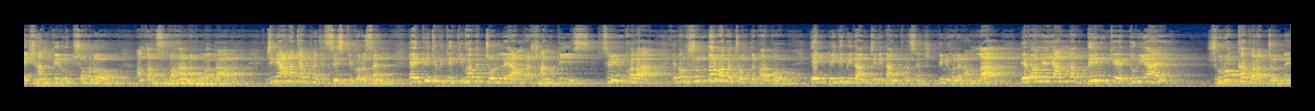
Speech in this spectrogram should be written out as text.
এই শান্তির উৎস হলো আল্লাহ তাআলা, যিনি আমাকে আপনাকে সৃষ্টি করেছেন। এই পৃথিবীতে কীভাবে চললে আমরা শান্তি, শৃঙ্খলা এবং সুন্দরভাবে চলতে পারব? এই বিধিবিধান যিনি দান করেছেন, তিনি হলেন আল্লাহ। এবং এই আল্লাহ দিনকে দুনিয়ায় সুরক্ষা করার জন্যে,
